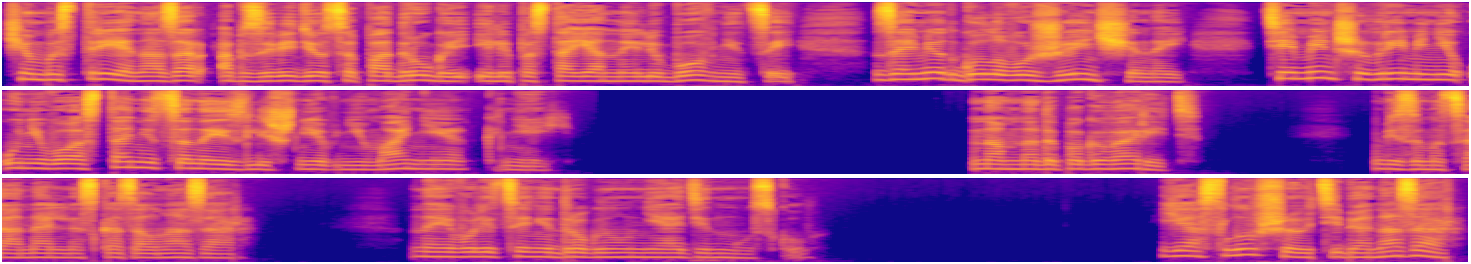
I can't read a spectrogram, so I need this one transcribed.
Чем быстрее Назар обзаведется подругой или постоянной любовницей, займет голову женщиной, тем меньше времени у него останется на излишнее внимание к ней. «Нам надо поговорить», — безэмоционально сказал Назар. На его лице не дрогнул ни один мускул. «Я слушаю тебя, Назар»,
